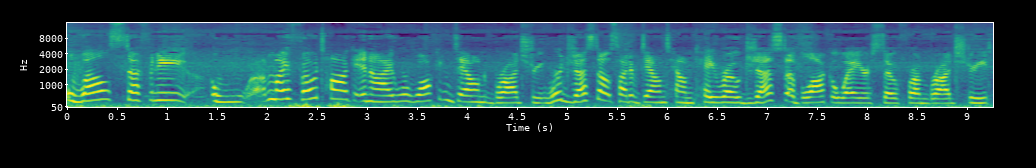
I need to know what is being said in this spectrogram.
Well, Stephanie, my photog and I were walking down Broad Street. We're just outside of downtown Cairo, just a block away or so from Broad Street.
